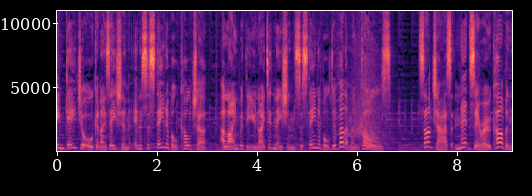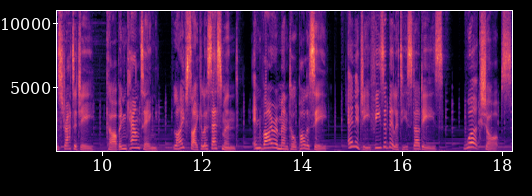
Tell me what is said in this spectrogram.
engage your organization in a sustainable culture aligned with the United Nations Sustainable Development Goals, such as net zero carbon strategy, carbon counting, life cycle assessment, environmental policy, energy feasibility studies. Workshops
